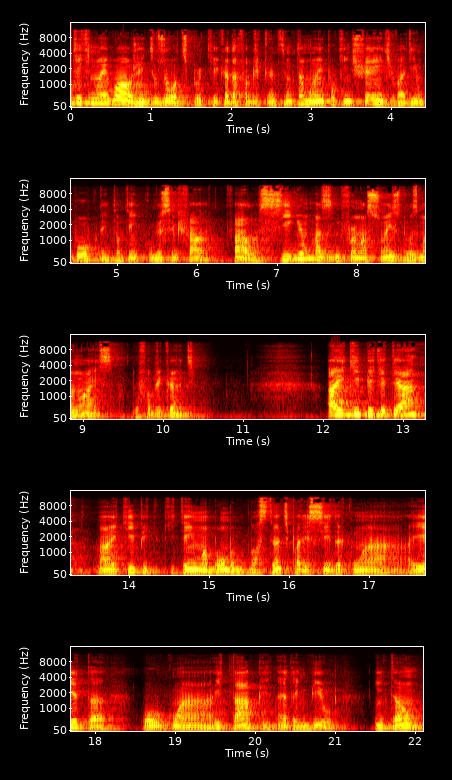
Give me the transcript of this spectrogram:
Por que, que não é igual, gente, os outros? Porque cada fabricante tem um tamanho um pouquinho diferente, varia um pouco, né? então tem, como eu sempre falo, falo, sigam as informações dos manuais do fabricante. A equipe QTA a equipe que tem uma bomba bastante parecida com a ETA ou com a ITAP, né, da Embio, então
